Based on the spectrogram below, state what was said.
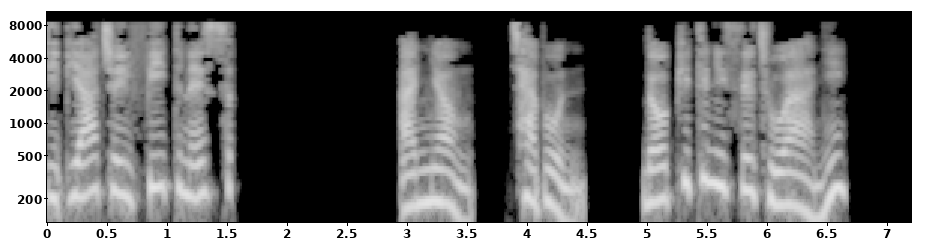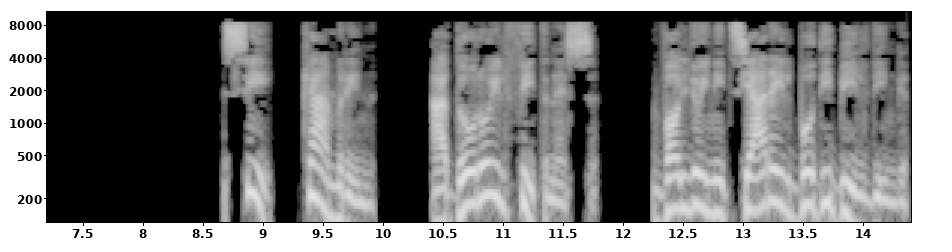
Ti piace il fitness? 안녕, 자본. 너 피트니스 좋아하니? Sì, Camrin. Adoro il fitness. Voglio iniziare il bodybuilding.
